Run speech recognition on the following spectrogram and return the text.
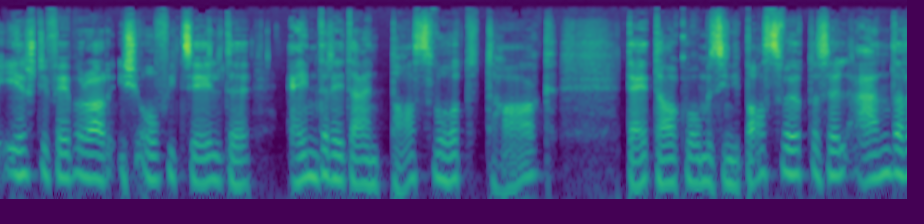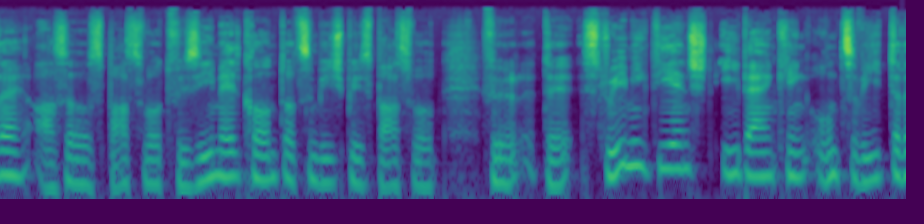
Der 1. Februar ist offiziell der Ändere dein Passwort-Tag. Der Tag, wo man seine Passwörter soll ändern Also das Passwort für das E-Mail-Konto zum Beispiel, das Passwort für den Streaming-Dienst, E-Banking und so weiter.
